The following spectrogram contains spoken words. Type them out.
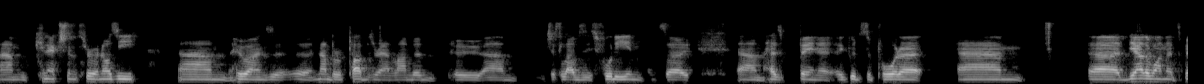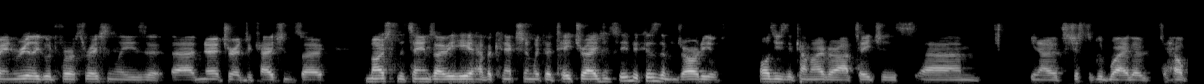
um, connection through an Aussie um, who owns a, a, number of pubs around London, who um, just loves his footy and, and so um, has been a, a good supporter. Um, uh, the other one that's been really good for us recently is uh, Nurture Education. So most of the teams over here have a connection with a teacher agency because the majority of Aussies that come over are teachers. Um, you know, it's just a good way to, to help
